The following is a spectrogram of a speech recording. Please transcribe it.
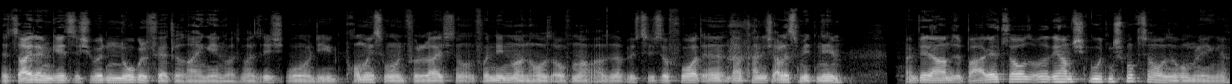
Es sei denn, geht's, ich würde in ein Nobelviertel reingehen, was weiß ich, wo die Promis wohnen vielleicht so, von denen man ein Haus aufmacht. Also da wüsste ich sofort, äh, da kann ich alles mitnehmen. Entweder haben sie Bargeld zu Hause oder die haben guten Schmuck zu Hause rumliegen. Ja?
